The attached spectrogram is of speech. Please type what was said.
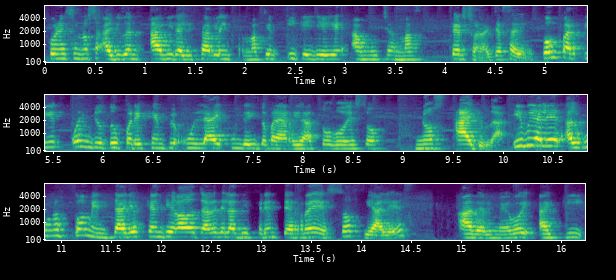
con eso nos ayudan a viralizar la información y que llegue a muchas más personas. Ya saben, compartir o en YouTube, por ejemplo, un like, un dedito para arriba, todo eso nos ayuda. Y voy a leer algunos comentarios que han llegado a través de las diferentes redes sociales. A ver, me voy aquí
